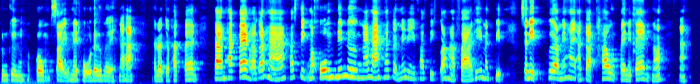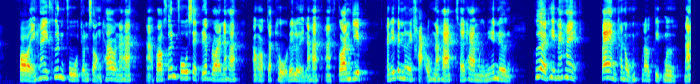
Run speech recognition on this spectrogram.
คลึงคลึงๆกลมใส่ในโถเดิมเลยนะคะ แล้วเราจะพักแป้ง การพักแป้งเราก็หาพลาสติกมาคุมนิดนึงนะคะ ถ้าเกิดไม่มีพลาสติกก็หาฝาที่มันปิดสนิทเพื่อไม่ให้อากาศเข้าไปในแป้งเนาะอะปล่อยให้ขึ้นฟูจนสองเท่านะคะอะพอขึ้นฟูเสร็จเรียบร้อยนะคะ เอาออกจากโถได้เลยนะคะอะก่อนหยิบ อันนี้เป็นเนยขาวนะคะ ใช้ทามือนิดนึงเพื่อที่ไม่ให้แป้งขนมเราติดมือนะ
